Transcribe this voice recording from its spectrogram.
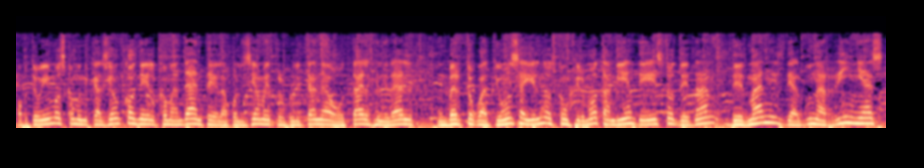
obtuvimos comunicación con el comandante de la Policía Metropolitana de Bogotá, el general Humberto Guationza, y él nos confirmó también de estos desmanes, de algunas riñas,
